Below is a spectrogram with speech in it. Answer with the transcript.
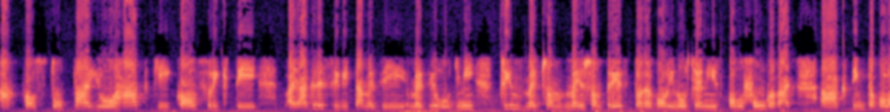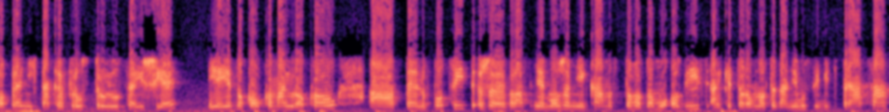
ako stúpajú hádky, konflikty, aj agresivita medzi, medzi ľuďmi, čím v menšom, menšom priestore boli nutení spolu fungovať a k týmto bolo pre nich také frustrujúcejšie je jedno, koľko majú rokov a ten pocit, že vlastne môžem niekam z toho domu odísť, aj keď to rovno teda nemusí byť práca,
